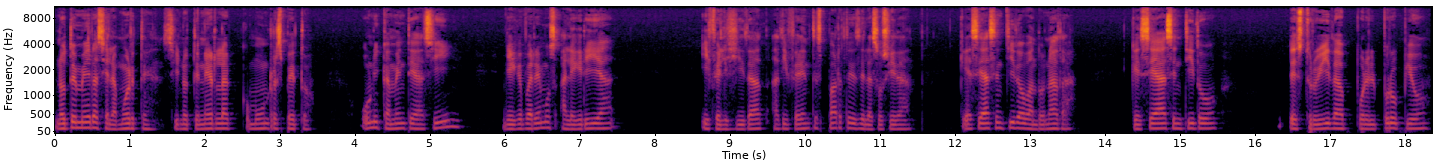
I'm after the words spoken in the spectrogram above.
No temer hacia la muerte, sino tenerla como un respeto. Únicamente así llevaremos alegría y felicidad a diferentes partes de la sociedad que se ha sentido abandonada, que se ha sentido destruida por el propio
